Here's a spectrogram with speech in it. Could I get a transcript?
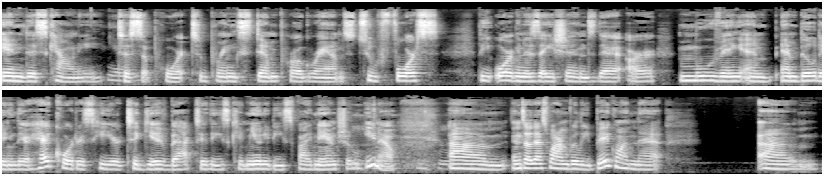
in this county Yeah. to support to bring STEM programs to force the organizations that are moving and and building their headquarters here to give back to these communities financial, you know. Um and so that's why I'm really big on that. Um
